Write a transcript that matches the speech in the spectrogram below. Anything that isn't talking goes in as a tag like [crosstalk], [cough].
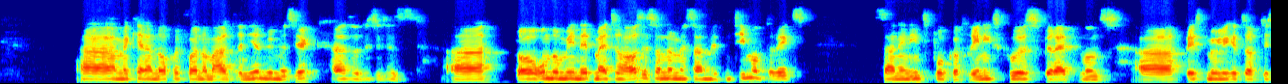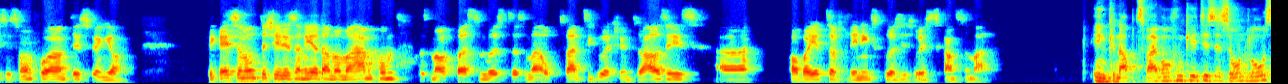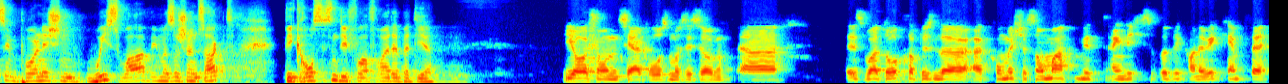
äh, wir können nach wie vor normal trainieren, wie man sieht. Also das ist jetzt äh, da rund um mich nicht mein Zuhause, sondern wir sind mit dem Team unterwegs, sind in Innsbruck auf Trainingskurs, bereiten uns äh, bestmöglich jetzt auf die Saison vor und deswegen ja. Die größeren Unterschiede sind eher dann, wenn man heimkommt, dass man aufpassen muss, dass man ab 20 Uhr schön zu Hause ist. Äh, aber jetzt auf Trainingskurs ist alles ganz normal. In knapp zwei Wochen geht die Saison los im polnischen Wisła, wie man so schön sagt. Wie groß ist denn die Vorfreude bei dir? Ja, schon sehr groß, muss ich sagen. Äh, es war doch ein bisschen ein, ein, komischer Sommer mit eigentlich so gut wie keine Wettkämpfe,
